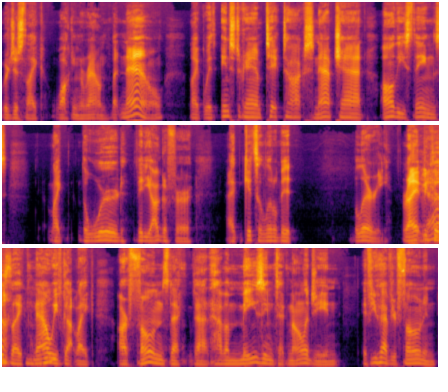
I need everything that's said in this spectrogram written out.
were just like walking around. But now, like with Instagram, TikTok, Snapchat, all these things, like the word videographer uh, gets a little bit blurry, right? Because Yeah. like now we've got like our phones that that have amazing technology, and if you have your phone and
